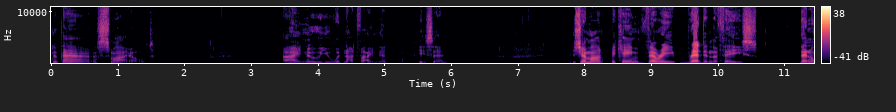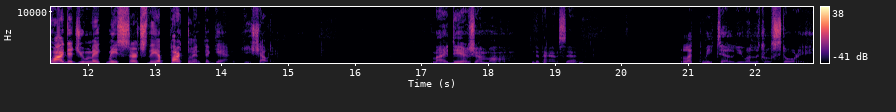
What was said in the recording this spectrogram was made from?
Dupin smiled. I knew you would not find it, he said. Germain became very red in the face. Then why did you make me search the apartment again? he shouted. My dear Germain, Dupin said, let me tell you a little story.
